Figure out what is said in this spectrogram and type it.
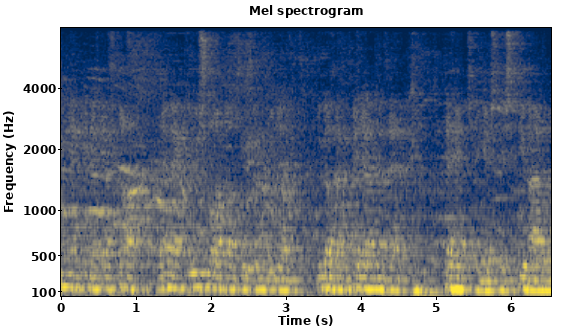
mindenkinek ezt a remek műsort, hiszen ugye igazán fegyelmezett, tehetséges és kiváló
